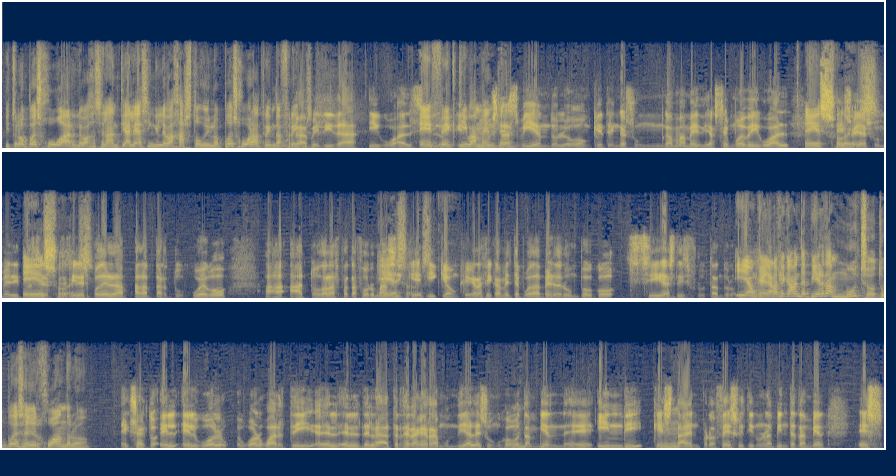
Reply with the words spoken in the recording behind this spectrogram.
y tú lo puedes jugar. Le bajas el anti-aliasing y le bajas todo y lo puedes jugar a 30 frames. Jugabilidad igual. Si Efectivamente. Lo que tú estás viendo, luego, aunque tengas un gama media, se mueve igual. Eso ya es, es un mérito. eso es decir, es. es poder adaptar tu juego a, a todas las plataformas y que, es. y que aunque gráficamente pueda perder un poco, sigas disfrutándolo. Y aunque gráficamente pierdan mucho, tú puedes seguir jugándolo. Exacto, el, el World, World War III, el, el de la Tercera Guerra Mundial, es un juego también eh, indie que está en proceso y tiene una pinta también. Es,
